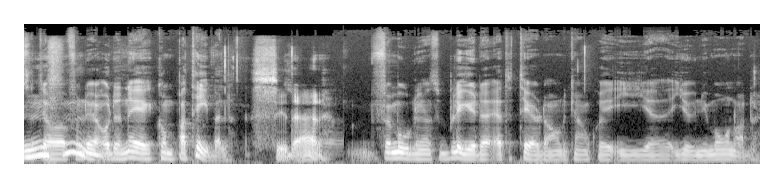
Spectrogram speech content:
Så att jag Mhm. funderar, och den är kompatibel. se där. Förmodligen så blir det ett teardown kanske i eh, juni månad.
